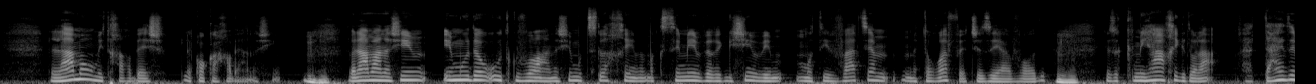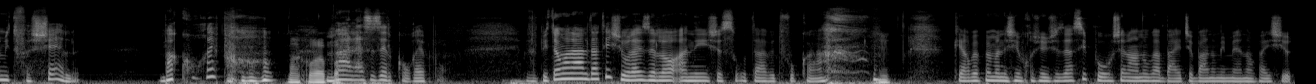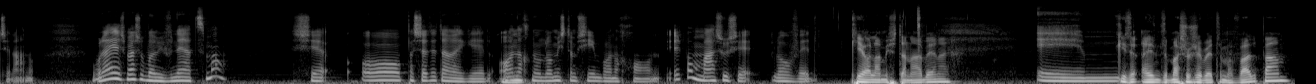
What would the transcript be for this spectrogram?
למה הוא מתחרבש לכל כך הרבה אנשים? Mm-hmm. ולמה אנשים עם מודעות גבוהה, אנשים מוצלחים ומקסימים ורגישים ועם מוטיבציה מטורפת שזה יעבוד, mm-hmm. כי זו כמיהה הכי גדולה, ועדיין זה מתפשל. מה קורה פה? מה קורה פה? מה לעזאזל קורה פה? ופתאום עלה על דעתי שאולי זה לא אני שסרוטה ודפוקה. Mm-hmm. כי הרבה פעמים אנשים חושבים שזה הסיפור שלנו והבית שבאנו ממנו והאישיות שלנו. ואולי יש משהו במבנה עצמו, שאו פשט את הרגל, mm-hmm. או אנחנו לא משתמשים בו נכון. יש פה משהו שלא עובד. כי העולם השתנה בעינייך? אמ, כי זה, זה משהו שבעצם עבד פעם,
